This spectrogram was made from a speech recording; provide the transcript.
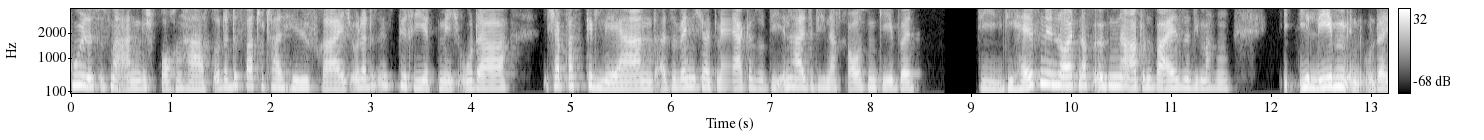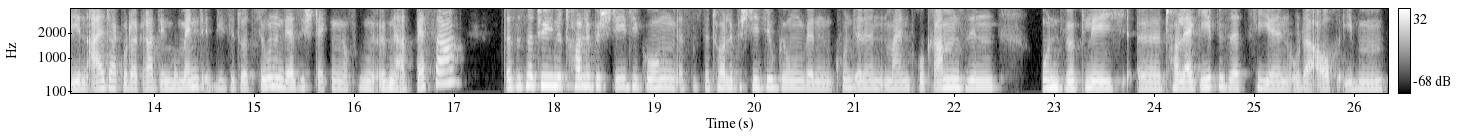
cool, dass du es mal angesprochen hast oder das war total hilfreich oder das inspiriert mich oder ich habe was gelernt. Also wenn ich halt merke, so die Inhalte, die ich nach draußen gebe, die, die helfen den Leuten auf irgendeine Art und Weise, die machen ihr Leben in, oder ihren Alltag oder gerade den Moment, die Situation, in der sie stecken, auf irgendeine Art besser. Das ist natürlich eine tolle Bestätigung. Es ist eine tolle Bestätigung, wenn Kundinnen in meinen Programmen sind und wirklich äh, tolle Ergebnisse erzielen oder auch eben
